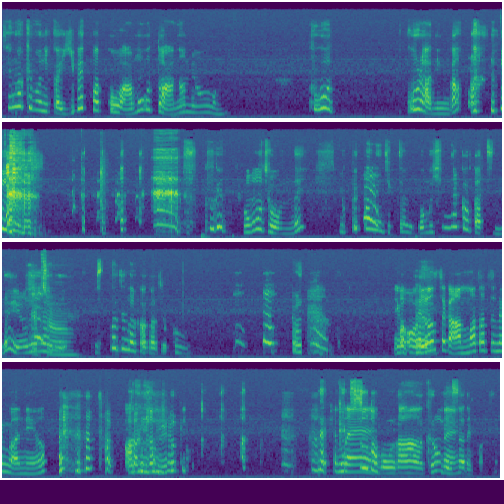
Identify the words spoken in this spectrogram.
생각해보니까 200 받고 아무것도 안 하면 그거 꿀 아닌가? 그게 너무 좋은데? 600 받는 직장이 너무 힘들 것 같은데? 이런 생각이 그렇죠. 스쳐 지나가가지고 이거 어, 어, 밸런스가 안 맞아지는 거 아니에요? 자, 아, 점점? 이렇게. 근데 근데- 백수도 뭔가 그런 게 네. 있어야 될 것 같아요.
